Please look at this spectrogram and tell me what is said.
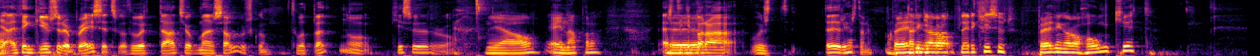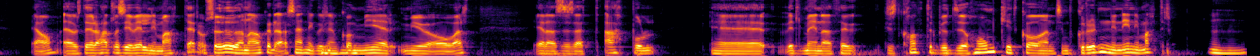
yeah, I think you should embrace it sko. Þú ert aðtjók maður sjálfur sko. Þú ert börn og kísur og Já, eina bara. Ertu ekki Eh, bara, þú veist, döður í er ekki Breytingar bara á- fleiri kísur Breytingar á HomeKit Já, eða þú veist, þau eru að halla sér velin í matter og sögðu þannig ákveða setningu sem kom mér mjög ávart er að þess að Apple eh, vil meina að þau kontributið á HomeKit kóðan sem grunninn inn í matter mm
